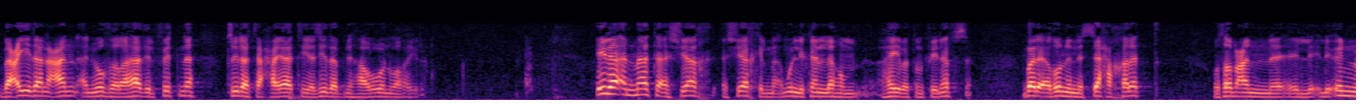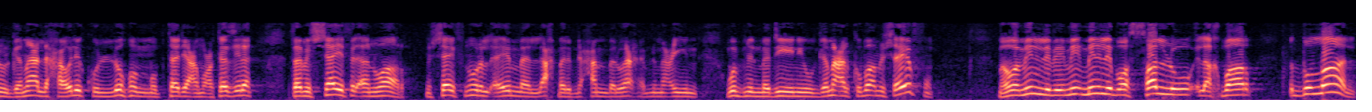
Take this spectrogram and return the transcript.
بعيدا عن أن يظهر هذه الفتنة طيلة حياة يزيد بن هارون وغيره. إلى أن مات أشياخ, أشياخ المأمون اللي كان لهم هيبة في نفسه. بدأ يظن أن الساحة خلت وطبعا لأنه الجماعة اللي حواليه كلهم مبتدعة معتزلة فمش شايف الأنوار مش شايف نور الأئمة الأحمد بن حنبل ويحيى بن معين وابن المديني والجماعة الكبار مش شايفهم. ما هو مين اللي بي مين اللي بيوصل له الأخبار؟ الضلال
